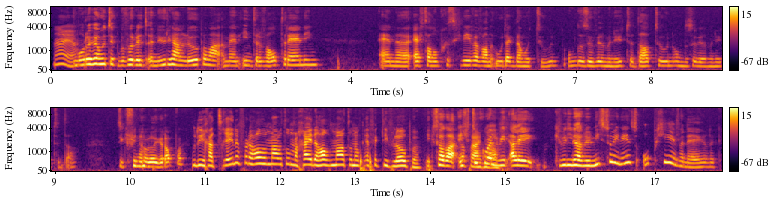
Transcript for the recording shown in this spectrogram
Nou ja. Morgen moet ik bijvoorbeeld een uur gaan lopen, maar mijn intervaltraining. En eh, hij heeft dan opgeschreven van hoe dat ik dat moet doen. Om de zoveel minuten dat doen, om de zoveel minuten dat. Dus ik vind dat wel grappig. Hoe je gaat trainen voor de halve marathon, maar ga je de halve marathon ook effectief lopen? Ik zou dat echt vraag ook wel willen... Allee, ik wil dat nu niet zo ineens opgeven eigenlijk.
